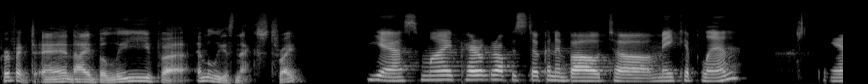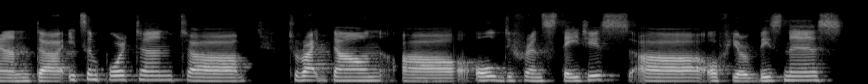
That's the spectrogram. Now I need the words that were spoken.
Perfect. And I believe uh, Emily is next, right? Yes, my paragraph is talking about uh, make a plan. And uh, it's important uh, to write down uh, all different stages uh, of your business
